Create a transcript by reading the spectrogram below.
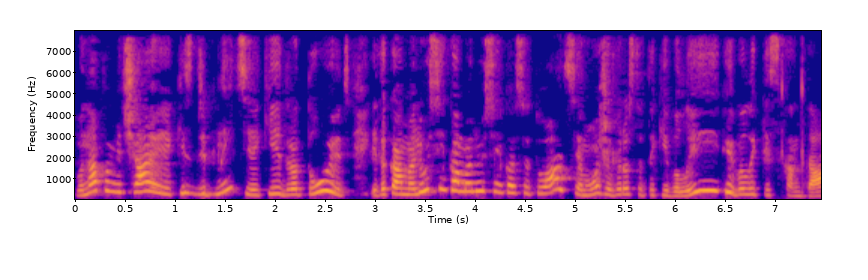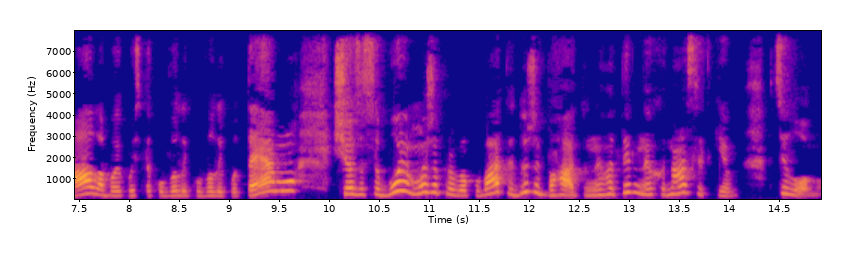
Вона помічає якісь дрібниці, які її дратують, і така малюсінька-малюсінька ситуація може вирости такий великий великий скандал або якусь таку велику велику тему, що за собою може провокувати дуже багато негативних наслідків в цілому.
